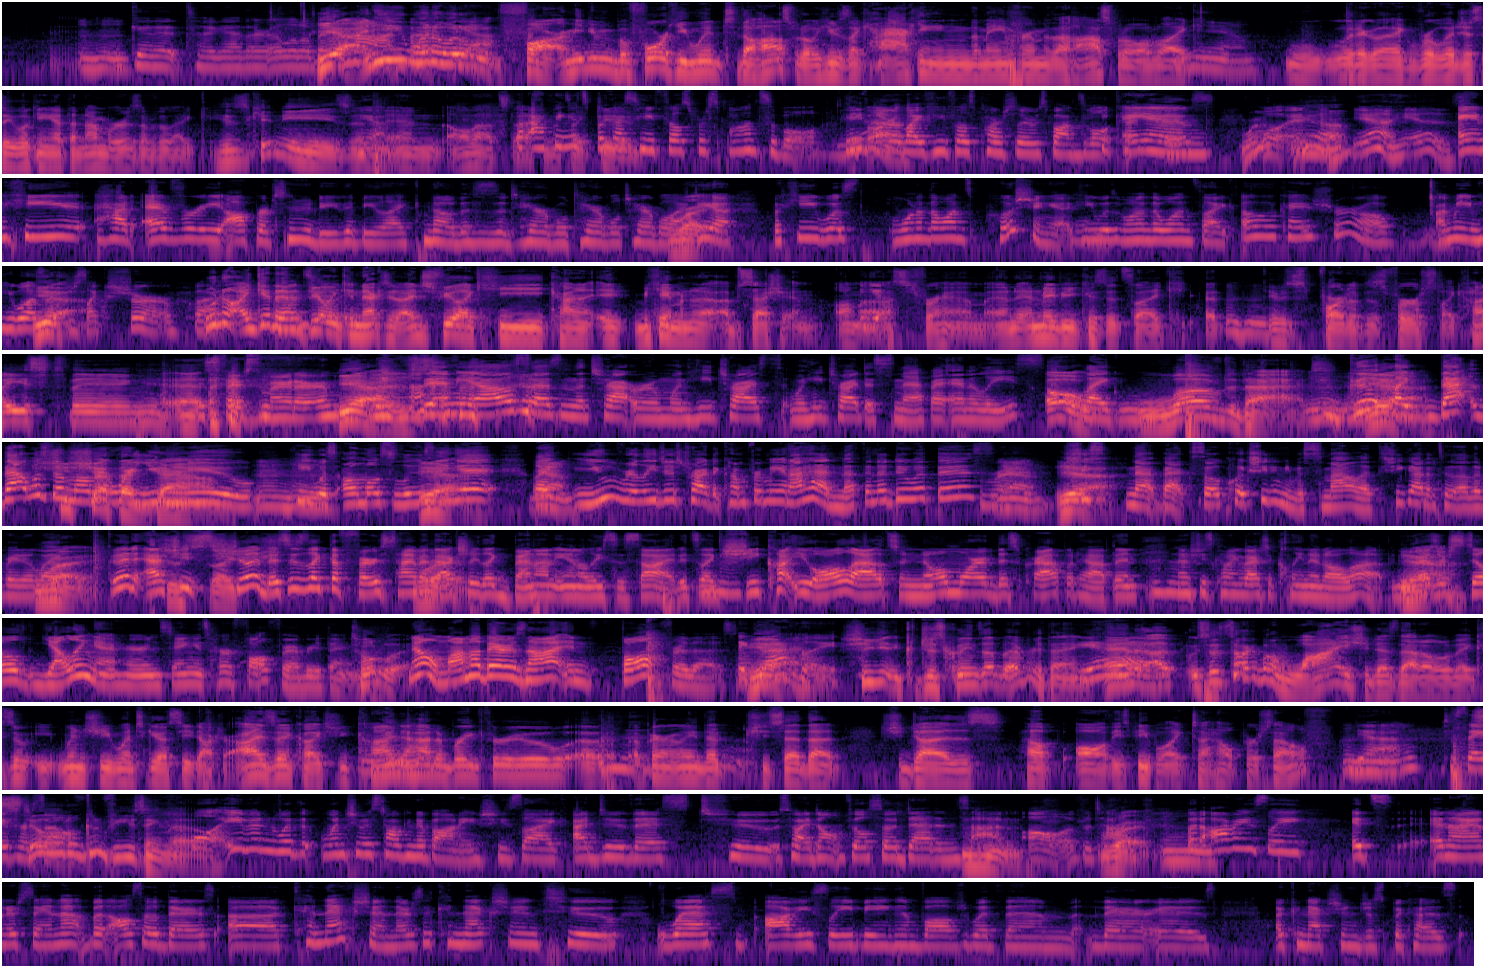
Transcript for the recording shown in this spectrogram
Get it together a little bit. Mm-hmm. Yeah, and he but went a little yeah. far. I mean, even before he went to the hospital, he was like hacking the mainframe of the hospital, like Yeah. Literally like religiously looking at the numbers of like his kidneys and, Yeah. and all that stuff. But I And think it's, like, because dude, he feels responsible. He, Yeah. or like he feels partially responsible, kinda and is. Well, well, and, yeah. yeah, he is. and he had every opportunity to be like, "No, this is a terrible, terrible, terrible Right. idea." But he was one of the ones pushing it. He was one of the ones like, "Oh, okay, sure." I'll. I mean, he wasn't Yeah. just like sure. But Well, no, I get him feeling connected. I just feel like he kind of it became an obsession almost Yeah. for him, and and maybe because it's like it, Mm-hmm. it was part of his first like heist thing. Uh, His first murder. yeah. Danielle says in the chat room when he tries when he tried to snap at Annalise. oh, like loved that. Mm-hmm. good Yeah. like that that was the She moment where you down. knew mm-hmm. he was almost losing Yeah. it like Yeah. you really just tried to comfort me and i had nothing to do with this Right. Yeah. she snapped back so quick she didn't even smile at she got into the elevator like right. Good, as she like, should. This is like the first time I've actually like been on Annalise's side. It's like mm-hmm. she cut you all out, so no more of this crap would happen. Now she's coming back to clean it all up, and you guys are still yelling at her and saying it's her fault for everything. Totally. No, Mama Bear is not in fault for this. Exactly. Yeah. She just cleans up everything. Yeah. And uh, so let's talk about why she does that a little bit. Because when she went to go see Dr. Isaac, like she kind of had a breakthrough. Uh, Apparently, that she said that she does help all these people, like to help herself. Yeah, to save Still herself. a little confusing though. Well, even with when she was talking to Bonnie, she's like, "I do this to so I don't feel so dead inside all of the time." Mm-hmm. Right. But obviously, it's and I understand that, but also there's a connection. There's a connection to Wes obviously being involved with them. There is a connection just because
